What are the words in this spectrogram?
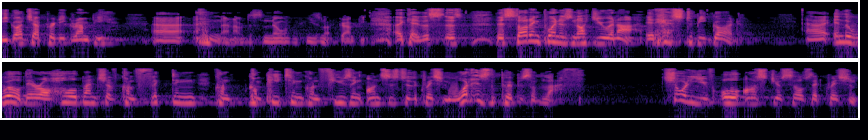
He got you pretty grumpy. Uh, no, no, just, no, he's not grumpy. Okay, this, this, the starting point is not you and I. It has to be God. Uh, in the world, there are a whole bunch of conflicting, con- competing, confusing answers to the question, what is the purpose of life? Surely you've all asked yourselves that question.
